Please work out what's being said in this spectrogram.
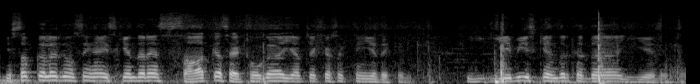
ये सब कलर जो से हैं, इसके अंदर है, सात का सेट होगा, ये आप चेक कर सकते हैं, ये देखें। ये भी इसके अंदर खद्दर है, ये देखें।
